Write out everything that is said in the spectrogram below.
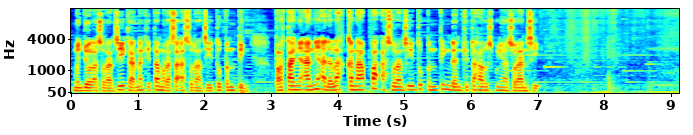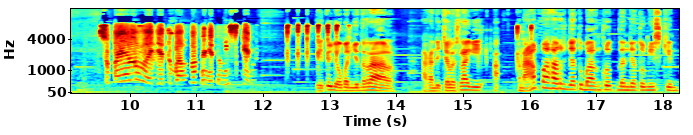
menjual asuransi? Karena kita merasa asuransi itu penting. Pertanyaannya adalah kenapa asuransi itu penting dan kita harus punya asuransi? Supaya miskin. itu jawaban general akan di challenge lagi A- kenapa harus jatuh bangkrut dan jatuh miskin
